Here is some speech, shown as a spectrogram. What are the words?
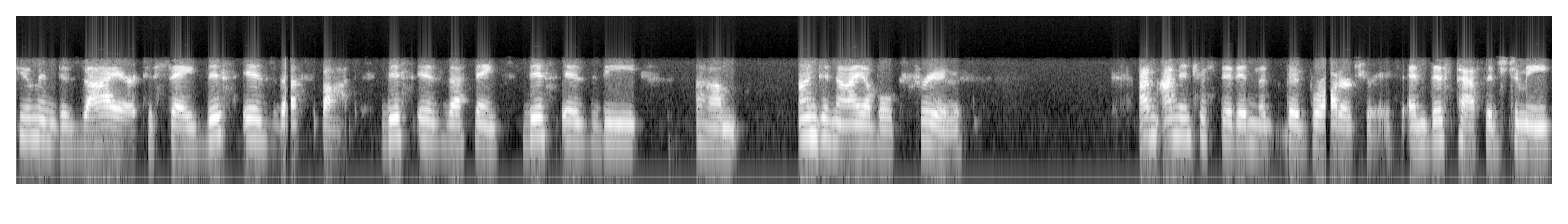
human desire to say, this is the spot, this is the thing, this is the um, undeniable truth? I'm, I'm interested in the, the broader truth, and this passage to me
